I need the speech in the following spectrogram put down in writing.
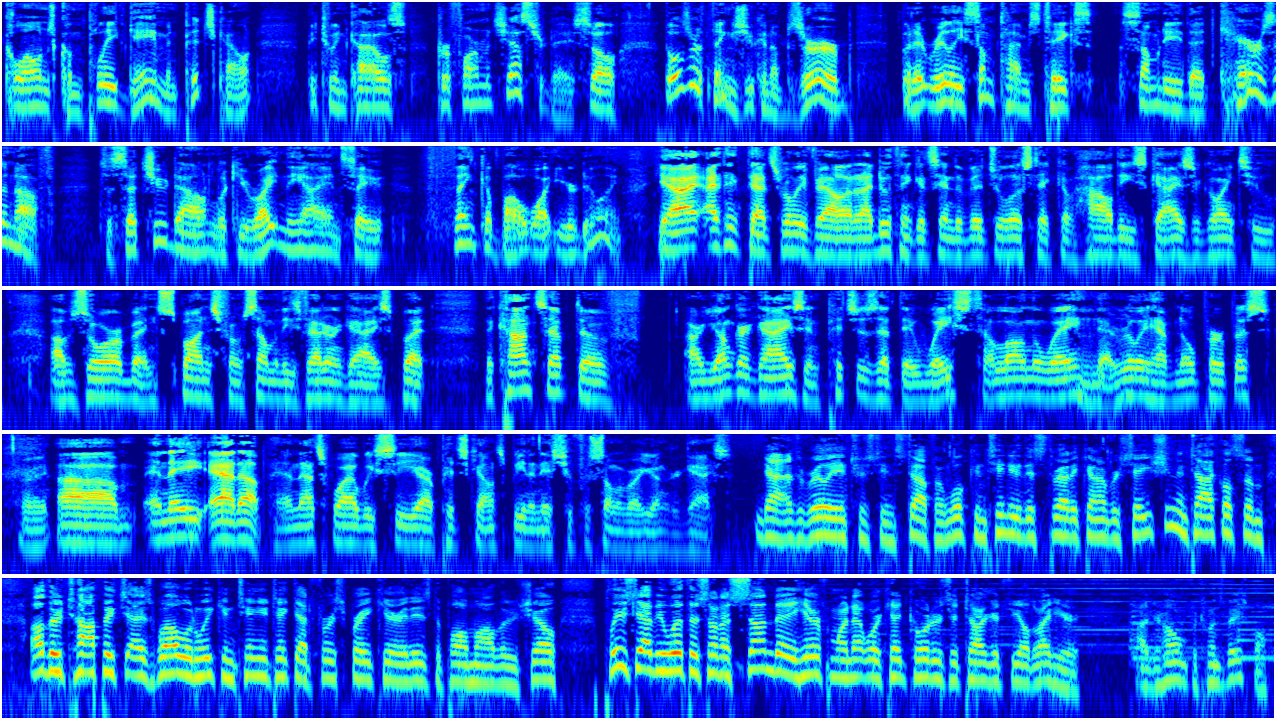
Colon's complete game and pitch count between Kyle's performance yesterday. So those are things you can observe, but it really sometimes takes somebody that cares enough to set you down, look you right in the eye, and say, think about what you're doing. Yeah, I, I think that's really valid. I do think it's individualistic of how these guys are going to absorb and sponge from some of these veteran guys. But the concept of our younger guys and pitches that they waste along the way mm-hmm. that really have no purpose, right. um, and they add up, and that's why we see our pitch counts being an issue for some of our younger guys. Yeah, it's really interesting stuff, and we'll continue this thread of conversation and tackle some other topics as well when we continue. Take that first break here. It is the Paul Molitor Show. Pleased to have you with us on a Sunday here from our network headquarters at Target Field, right here on your home for Twins baseball.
